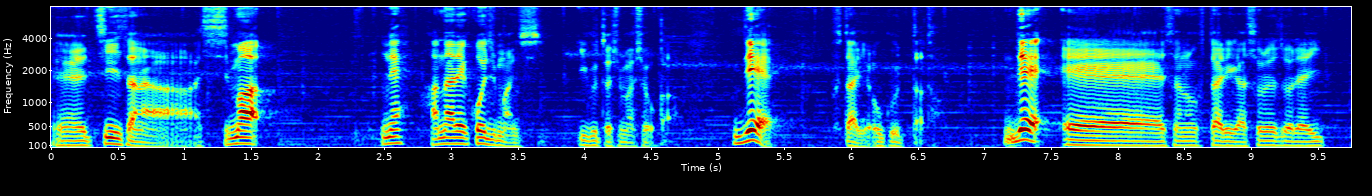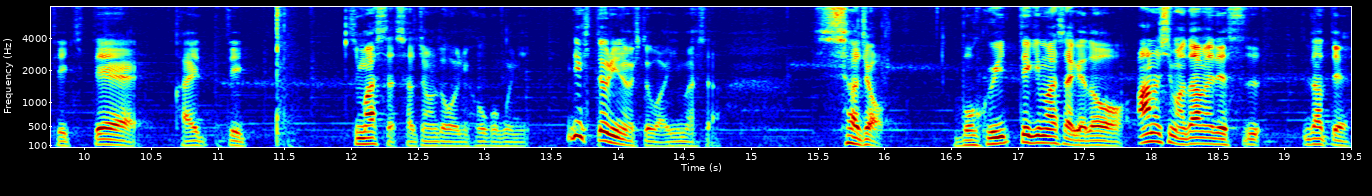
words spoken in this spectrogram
え小さな島ね離れ小島に行くとしましょうか。で2人送ったと。で、えその2人がそれぞれ行ってきて帰ってきました社長のところに報告に。で1人の人は言いました。社長僕行ってきましたけどあの島ダメです。だって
